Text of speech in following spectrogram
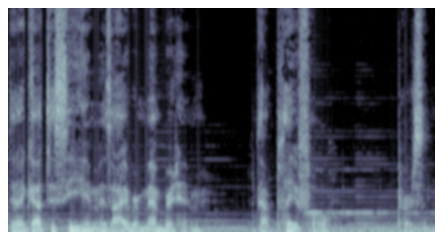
that I got to see him as I remembered him, that playful person.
